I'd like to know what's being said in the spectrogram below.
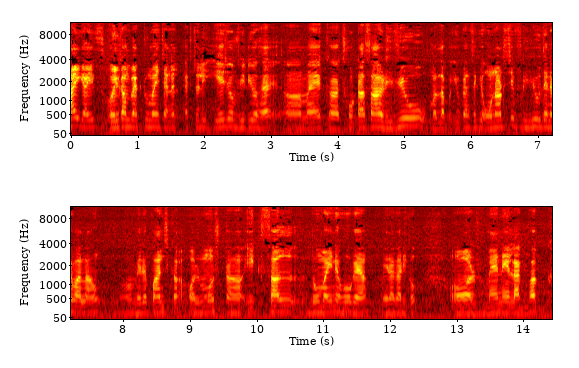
Hi guys welcome back to my channel actually ये जो वीडियो है आ, मैं एक छोटा सा रिव्यू मतलब यू कैन से कि ओनरशिप रिव्यू देने वाला हूँ मेरे पाँच का। ऑलमोस्ट एक साल दो महीने हो गया मेरा गाड़ी को। और मैंने लगभग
